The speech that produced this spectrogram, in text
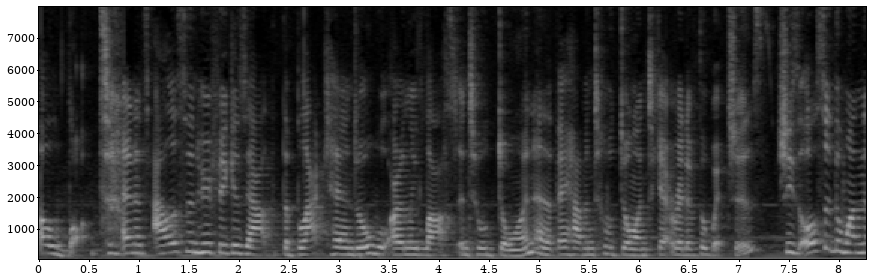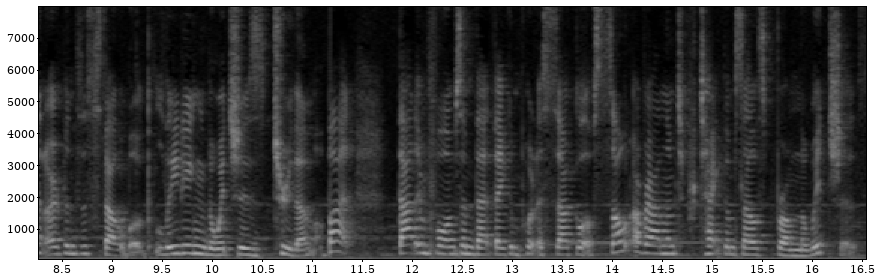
a lot. And it's Allison who figures out that the black candle will only last until dawn and that they have until dawn to get rid of the witches. She's also the one that opens the spell book, leading the witches to them, but that informs them that they can put a circle of salt around them to protect themselves from the witches.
